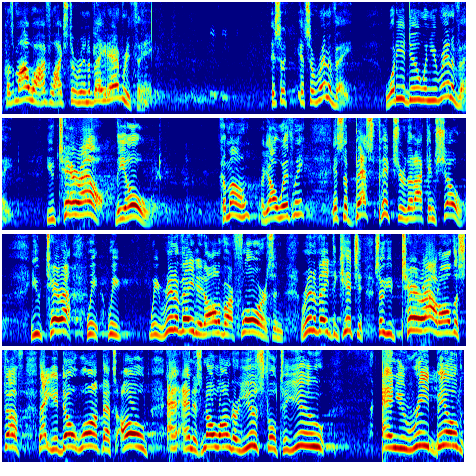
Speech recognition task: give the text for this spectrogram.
Because my wife likes to renovate everything. It's a, it's a renovate. What do you do when you renovate? You tear out the old. Come on, are y'all with me? It's the best picture that I can show. You tear out, we, we, we renovated all of our floors and renovate the kitchen. So you tear out all the stuff that you don't want, that's old and, and is no longer useful to you, and you rebuild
